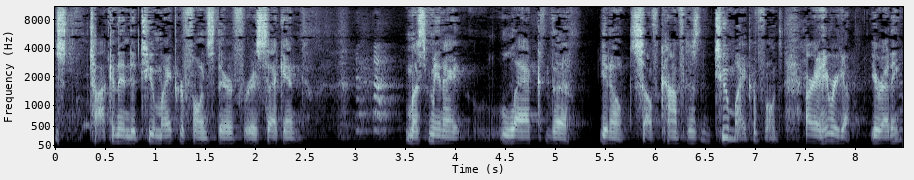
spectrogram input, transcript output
Just talking into two microphones there for a second. Must mean I lack the, you know, self confidence. Two microphones. All right, here we go. You ready?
